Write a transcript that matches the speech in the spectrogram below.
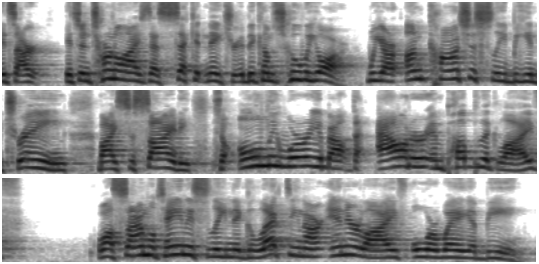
it's, our, it's internalized as second nature. It becomes who we are. We are unconsciously being trained by society to only worry about the outer and public life while simultaneously neglecting our inner life or way of being.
